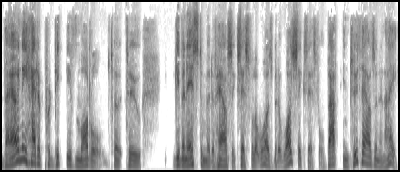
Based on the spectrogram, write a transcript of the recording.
they only had a predictive model to, to give an estimate of how successful it was, but it was successful. But in 2008,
